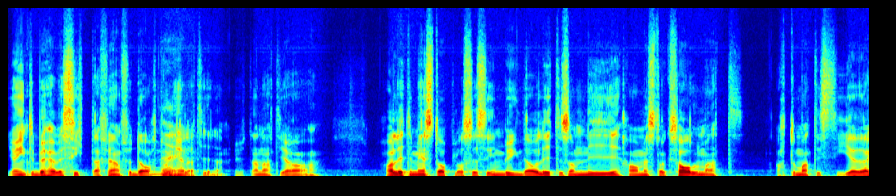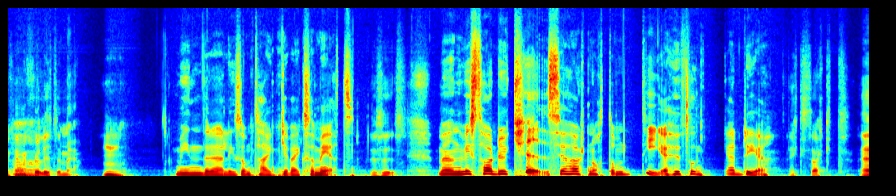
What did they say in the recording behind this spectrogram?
jag inte behöver sitta framför datorn Nej. hela tiden. Utan att jag har lite mer stopplosses inbyggda och lite som ni har med Stockholm, att automatisera kanske lite mer. Mm. Mindre liksom tankeverksamhet. Precis. Men visst har du case? Jag har hört något om det. Hur funkar det? Exakt. Eh,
